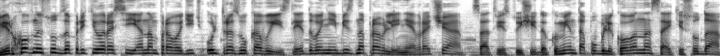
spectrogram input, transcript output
Верховный суд запретил россиянам проводить ультразвуковые исследования без направления врача. Соответствующий документ опубликован на сайте суда.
